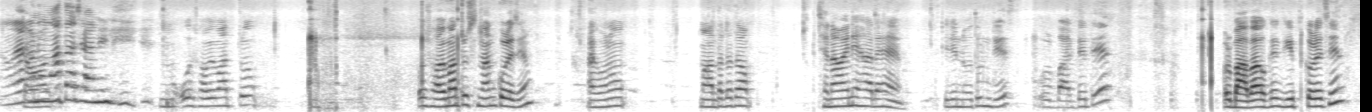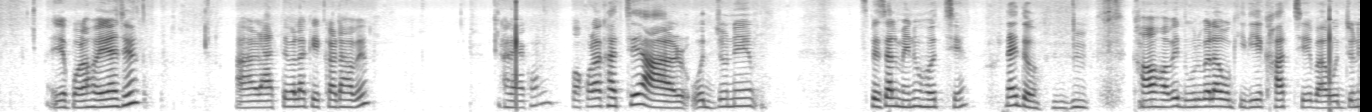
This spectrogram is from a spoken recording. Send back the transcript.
আমরা এখনও মাথা জানিনি ও সবেমাত্র ও সবেমাত্র স্নান করেছে। এখনও মাথাটা তো ছেনা হয়নি হ্যাঁ রে, হ্যাঁ। এই যে নতুন ড্রেস ওর বার্থডেতে। ওর বাবা ওকে গিফট করেছে। এই যে পড়া হয়ে গেছে। আর রাত্রেবেলা কেক কাটা হবে। আর এখন পকোড়া খাচ্ছে আর ওর জন্যে স্পেশাল মেনু হচ্ছে। তাই তো? খাওয়া হবে। দুপুরবেলা ও কী দিয়ে খাচ্ছে বা ওর জন্য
